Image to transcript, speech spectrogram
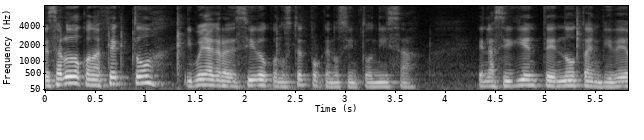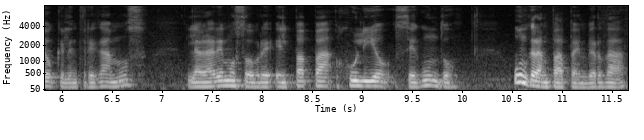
Les saludo con afecto y muy agradecido con usted porque nos sintoniza. En la siguiente nota en video que le entregamos, le hablaremos sobre el Papa Julio II, un gran papa en verdad,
